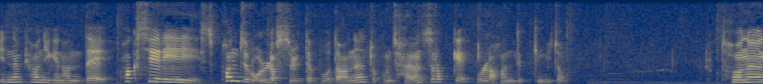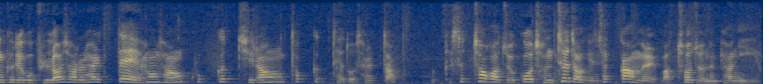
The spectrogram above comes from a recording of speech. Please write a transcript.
있는 편이긴 한데 확실히 스펀지로 올렸을 때보다는 조금 자연스럽게 올라간 느낌이죠. 저는 그리고 블러셔를 할 때 항상 코끝이랑 턱끝에도 살짝 이렇게 스쳐가지고 전체적인 색감을 맞춰주는 편이에요.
